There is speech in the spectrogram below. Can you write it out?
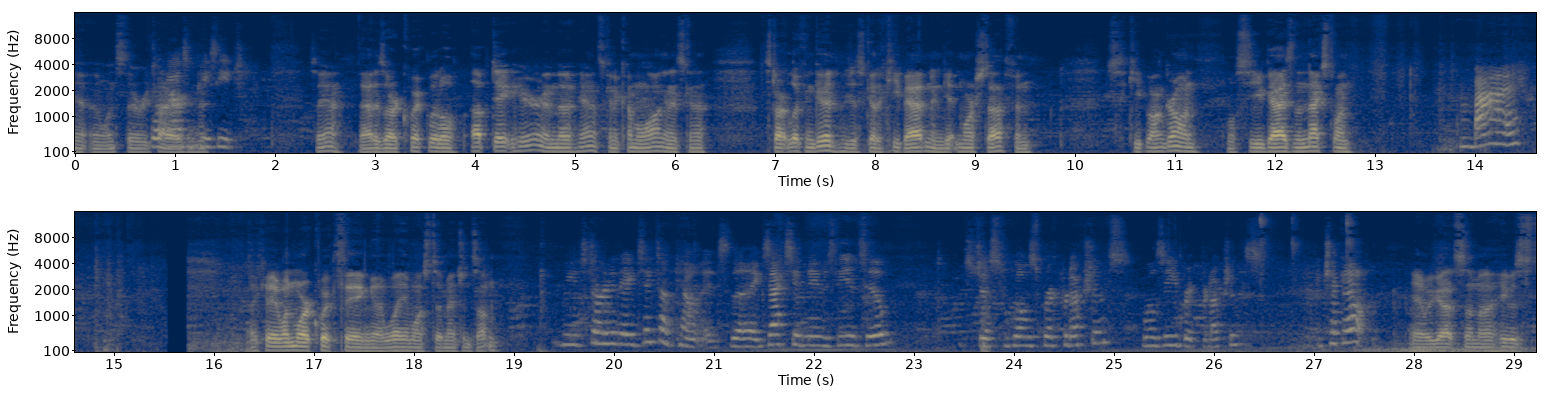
yeah, and once they're retired. thousand piece each. So yeah, that is our quick little update here, and uh, yeah, it's gonna come along and it's gonna start looking good. We just got to keep adding and getting more stuff and just keep on growing. We'll see you guys in the next one. Bye. Okay, one more quick thing. Uh, William wants to mention something. We started a TikTok account. It's the exact same name as the YouTube. It's just Will's Brick Productions. Will Z Brick Productions. You can check it out. Yeah, we got some. Uh, he was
